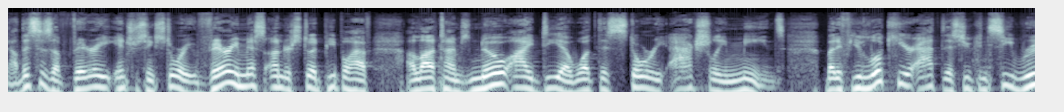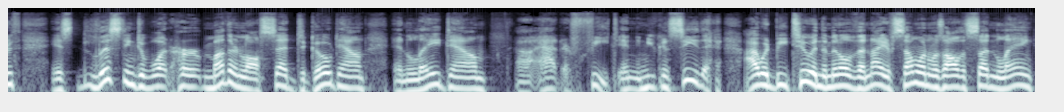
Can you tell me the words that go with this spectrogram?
Now, this is a very interesting story, very misunderstood. People have a lot of times no idea what this story actually means. But if you look here at this, you can see Ruth is listening to what her mother in law said to go down and lay down uh, at her feet. And, and you can see that I would be too in the middle of the night. If someone was all of a sudden laying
